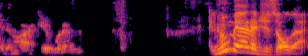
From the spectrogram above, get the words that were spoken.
in a market or whatever. And who manages all that?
